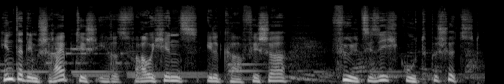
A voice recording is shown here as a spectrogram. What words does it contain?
Hinter dem Schreibtisch ihres Frauchens, Ilka Fischer, fühlt sie sich gut beschützt.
